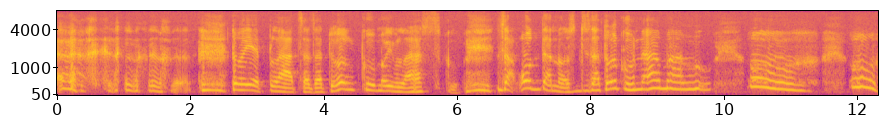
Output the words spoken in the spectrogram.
To je pláca za toľkú moju lásku, za oddanosť, za toľkú námahu. Oh, oh,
